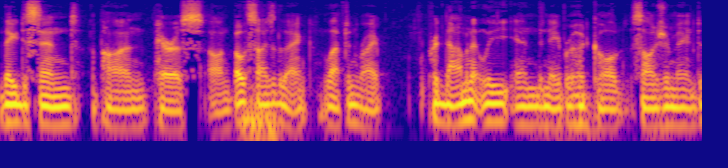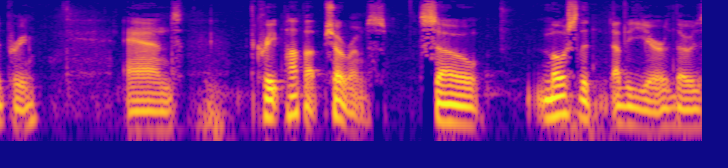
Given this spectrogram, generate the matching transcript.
They descend upon Paris on both sides of the bank, left and right, predominantly in the neighborhood called Saint Germain des Prés, and create pop up showrooms. So most of the, of the year, those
